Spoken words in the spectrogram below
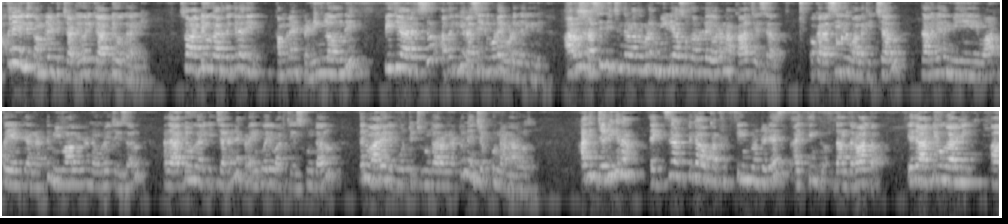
అతనే వెళ్ళి కంప్లైంట్ ఇచ్చాడు ఎవరికి? ఆర్డీఓ గారికి. సో ఆర్డీఓ గారి దగ్గర అది కంప్లైంట్ పెండింగ్లో ఉంది. పీజీఆర్ఎస్ అతనికి రసీదు కూడా ఇవ్వడం జరిగింది. ఆ రోజు రసీదు ఇచ్చిన తర్వాత కూడా మీడియా సోదరులు ఎవరో నాకు కాల్ చేశారు. ఒక రసీదు వాళ్ళకి ఇచ్చారు. దాని మీద మీ వార్త ఏంటి అన్నట్టు మీ వాళ్ళని ఎవరో చేశారు. అది ఆర్డీఓ గారికి ఇచ్చారని ఇక్కడ ఎంక్వైరీ వారు చేసుకుంటారు. దాన్ని వారే రిపోర్ట్ ఇచ్చుకుంటారు అన్నట్టు నేను చెప్పుకున్నాను ఆ రోజు. అది జరిగిన ఎగ్జాక్ట్గా ఒక fifteen twenty days I think దాని తర్వాత ఏది ఆర్డీఓ గారిని ఆ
